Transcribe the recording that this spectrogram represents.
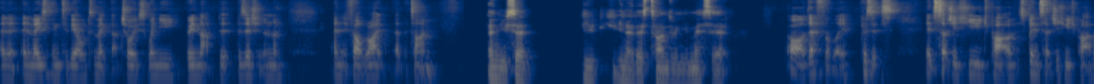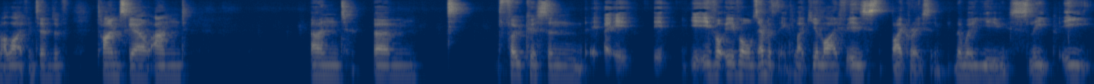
an, an amazing thing to be able to make that choice when you are in that position and and it felt right at the time. And you said you you know there's times when you miss it. Oh, definitely, because it's it's such a huge part of it's been such a huge part of my life in terms of time scale and and um, focus and it, it, it, evolves everything. Like your life is bike racing, the way you sleep, eat,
